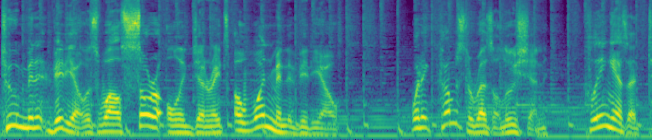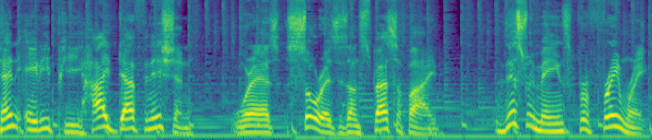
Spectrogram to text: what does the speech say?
2-minute videos while Sora only generates a 1-minute video. When it comes to resolution, Kling has a 1080p high definition, whereas Sora's is unspecified. This remains for frame rate.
